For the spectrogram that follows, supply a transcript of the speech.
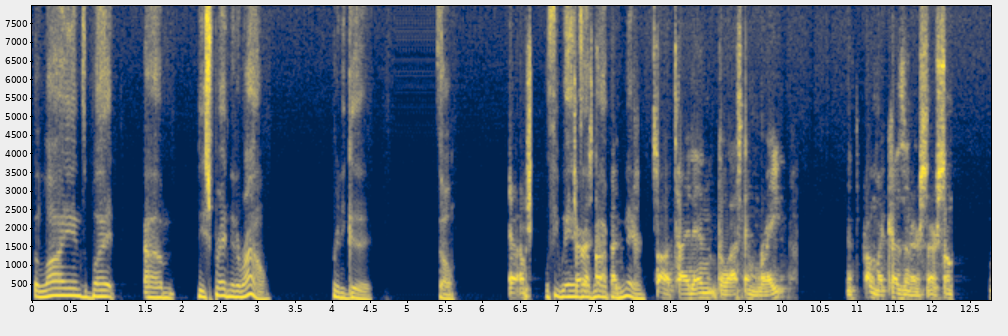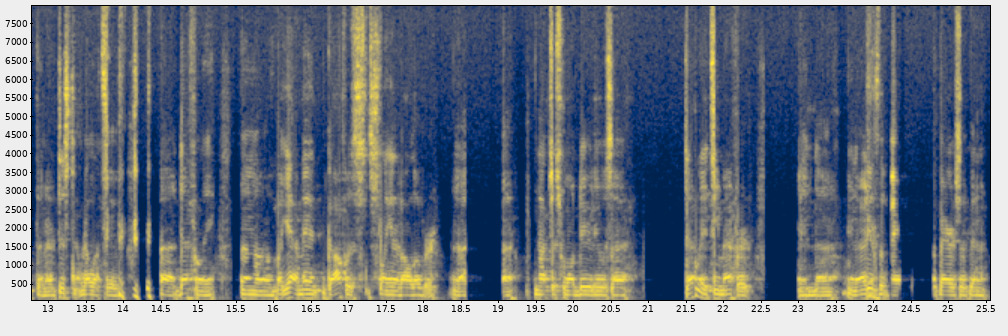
the Lions, but um, they're spreading it around pretty good. So Yeah, I'm we'll see what ends sure I up saw, happening there. saw a tight end, the last name Wright. It's probably my cousin or, or something, a distant relative, uh, definitely. Um, but yeah, man, Goff was slaying it all over. Uh, uh, not just one dude. It was a definitely a team effort, and uh, you know it is the Bears. The Bears have been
